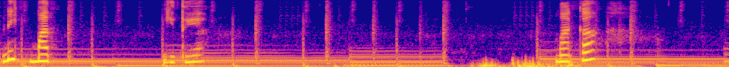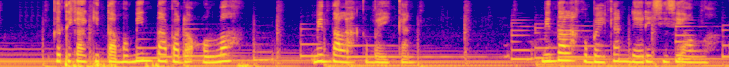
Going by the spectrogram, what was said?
nikmat, gitu ya. Maka, ketika kita meminta pada Allah, mintalah kebaikan. Mintalah kebaikan dari sisi Allah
